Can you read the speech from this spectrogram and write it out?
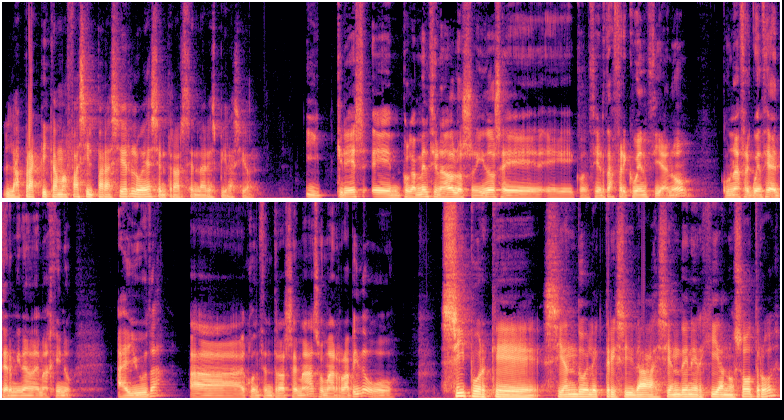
la práctica más fácil para hacerlo es centrarse en la respiración. ¿Y crees, eh, porque han mencionado los sonidos eh, eh, con cierta frecuencia, ¿no? Con una frecuencia determinada, imagino. ¿Ayuda a concentrarse más o más rápido? Sí, porque siendo electricidad, siendo energía nosotros,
